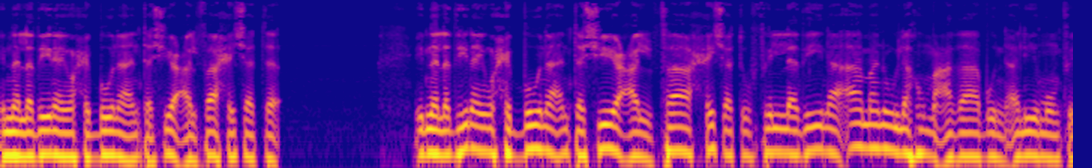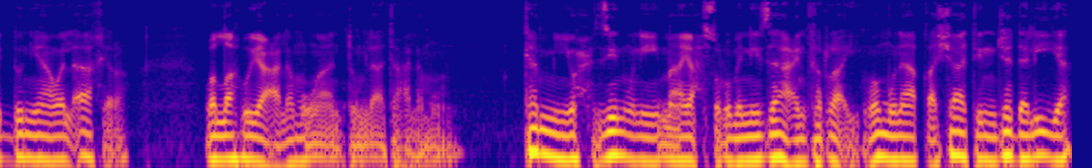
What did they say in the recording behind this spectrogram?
إن الذين يحبون أن تشيع الفاحشة إن الذين يحبون أن تشيع الفاحشة في الذين آمنوا لهم عذاب أليم في الدنيا والآخرة. والله يعلم وأنتم لا تعلمون. كم يحزنني ما يحصل من نزاع في الرأي ومناقشات جدلية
